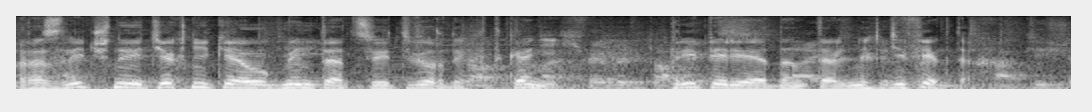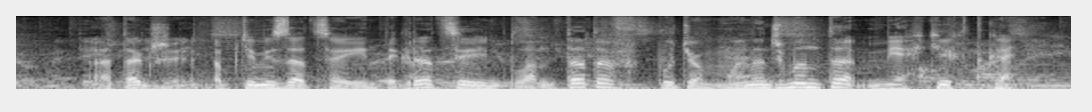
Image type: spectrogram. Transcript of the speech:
различные техники аугментации твердых тканей при периодонтальных дефектах, а также оптимизация и интеграция имплантатов путем менеджмента мягких тканей.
